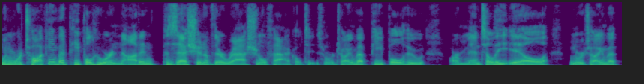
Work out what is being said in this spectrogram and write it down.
when we're talking about people who are not in possession of their rational faculties, when we're talking about people who are mentally ill, when we're talking about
